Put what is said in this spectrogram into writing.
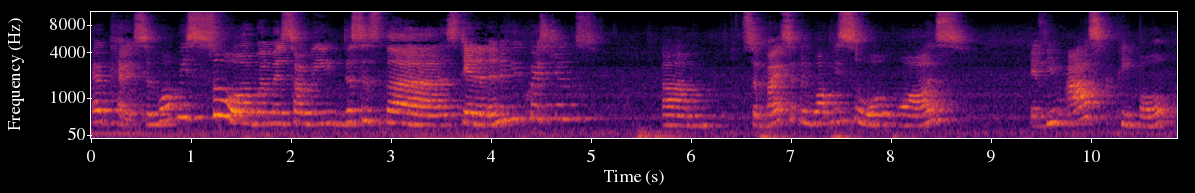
Okay, so what we saw when we so we this is the standard interview questions. Um, so basically, what we saw was if you ask people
